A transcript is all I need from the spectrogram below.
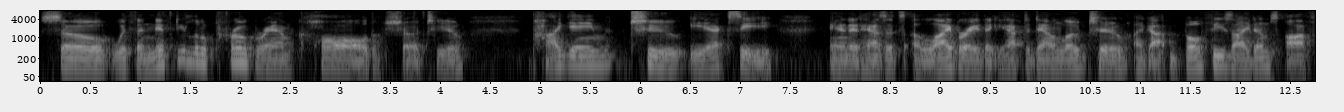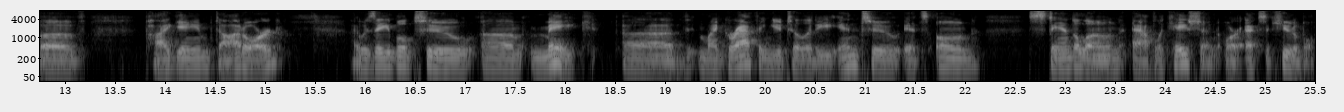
So with a nifty little program called, I'll show it to you, Pygame2exe, and it has its a library that you have to download too. I got both these items off of pygame.org. I was able to um, make uh, my graphing utility into its own standalone application or executable.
